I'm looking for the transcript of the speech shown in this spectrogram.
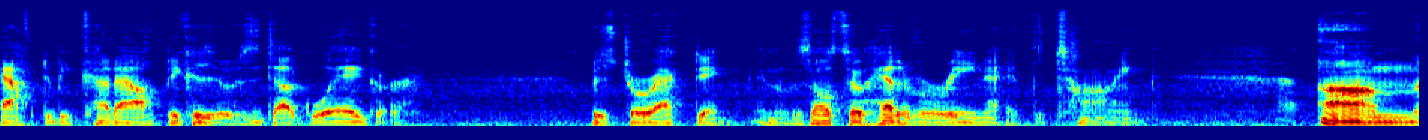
have to be cut out because it was Doug Wager was directing, and it was also head of arena at the time. Um,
